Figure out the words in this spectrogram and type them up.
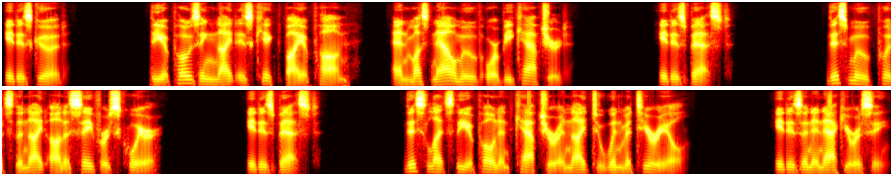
It is good. The opposing knight is kicked by a pawn, and must now move or be captured. It is best. This move puts the knight on a safer square. It is best. This lets the opponent capture a knight to win material. It is an inaccuracy.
